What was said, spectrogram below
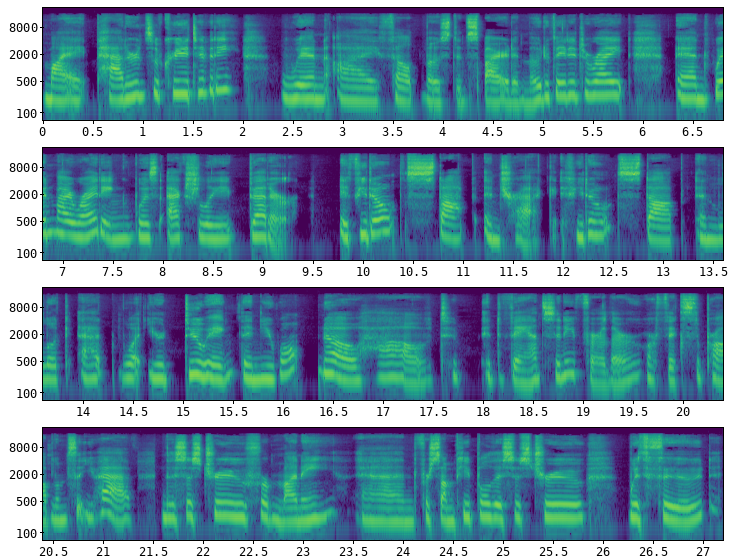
my patterns of creativity when I felt most inspired and motivated to write, and when my writing was actually better. If you don't stop and track, if you don't stop and look at what you're doing, then you won't know how to advance any further or fix the problems that you have. This is true for money, and for some people, this is true with food.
